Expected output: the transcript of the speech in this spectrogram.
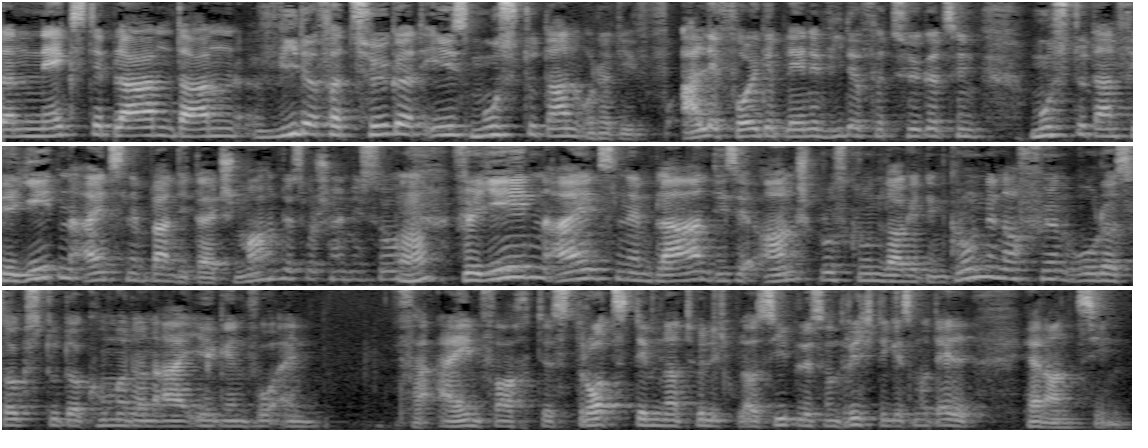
der nächste Plan dann wieder verzögert ist, musst du dann, oder die, alle Folgepläne wieder verzögert sind, musst du dann für jeden einzelnen Plan, die Deutschen machen das wahrscheinlich so, Aha. für jeden einzelnen Plan diese Anspruchsgrundlage dem Grunde nachführen oder sagst du, da kann man dann auch irgendwo ein vereinfachtes, trotzdem natürlich plausibles und richtiges Modell heranziehen?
